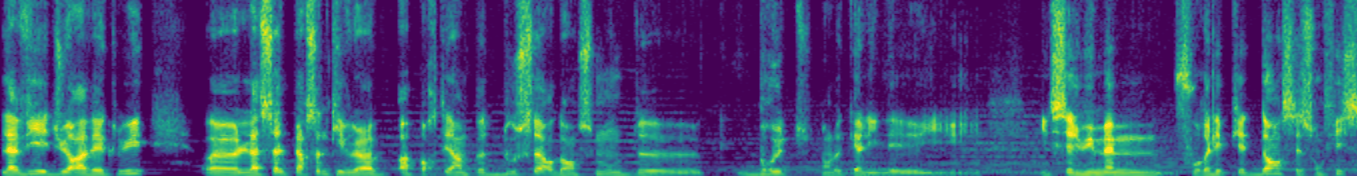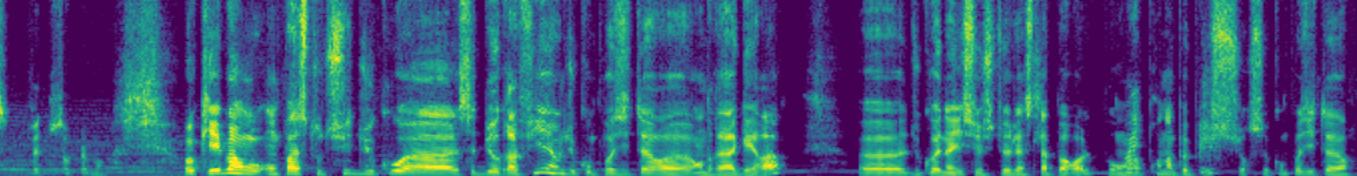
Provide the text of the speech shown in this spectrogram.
la vie est dure avec lui. Euh, la seule personne qui veut apporter un peu de douceur dans ce monde de, brut dans lequel il est, il, s'est lui-même fourré les pieds dedans, c'est son fils, en fait, tout simplement. Ok, ben on, passe tout de suite du coup à cette biographie hein, du compositeur euh, Andrea Guerra. Euh, du coup, Anaïs, je te laisse la parole pour en apprendre un peu plus sur ce compositeur.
